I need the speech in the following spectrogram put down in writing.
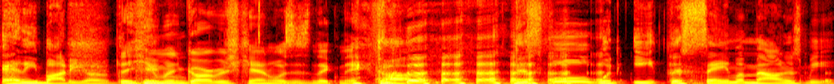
anybody. Under The human garbage can was his nickname. Dog, this fool would eat the same amount as me,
